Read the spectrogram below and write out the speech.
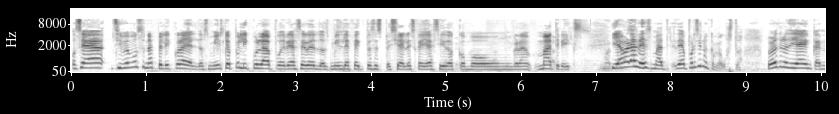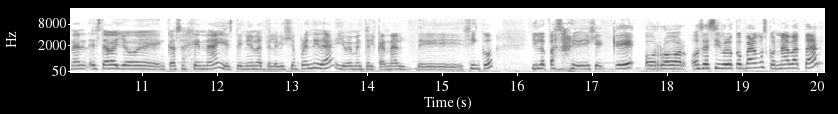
O sea, si vemos una película del 2000, ¿qué película podría ser del 2000 de efectos especiales que haya sido como un gran Matrix? Y ahora ves Matrix. De por sí nunca me gustó. Pero otro día en canal, estaba yo en casa ajena y tenía la televisión prendida y obviamente el canal de 5 y lo pasaron y dije, qué horror. O sea, si lo comparamos con Avatar,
